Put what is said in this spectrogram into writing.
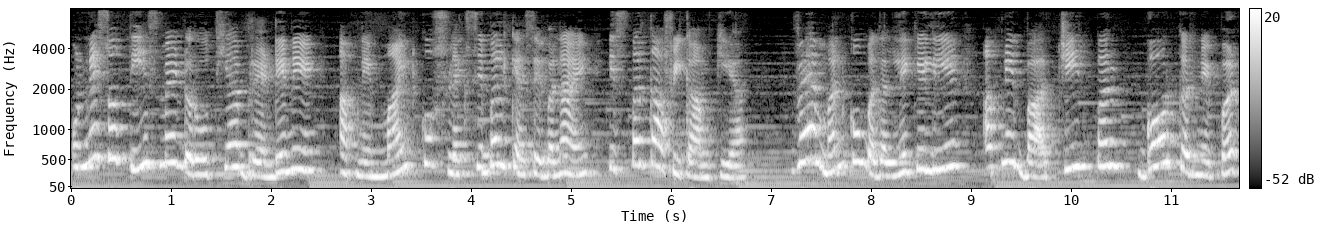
1930 में डोरोथिया ब्रेंडे ने अपने माइंड को फ्लेक्सिबल कैसे बनाएँ, इस पर काफ़ी काम किया। वह मन को बदलने के लिए अपनी बातचीत पर गौर करने पर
